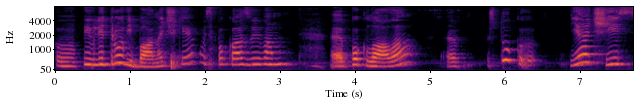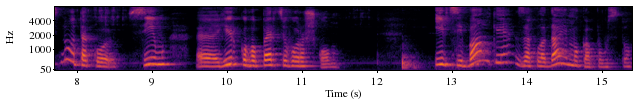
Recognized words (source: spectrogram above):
в півлітрові баночки, ось показую вам, е, поклала е, штук 5-6, ну тако 7 гіркого перцю горошком. І в ці банки закладаємо капусту.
